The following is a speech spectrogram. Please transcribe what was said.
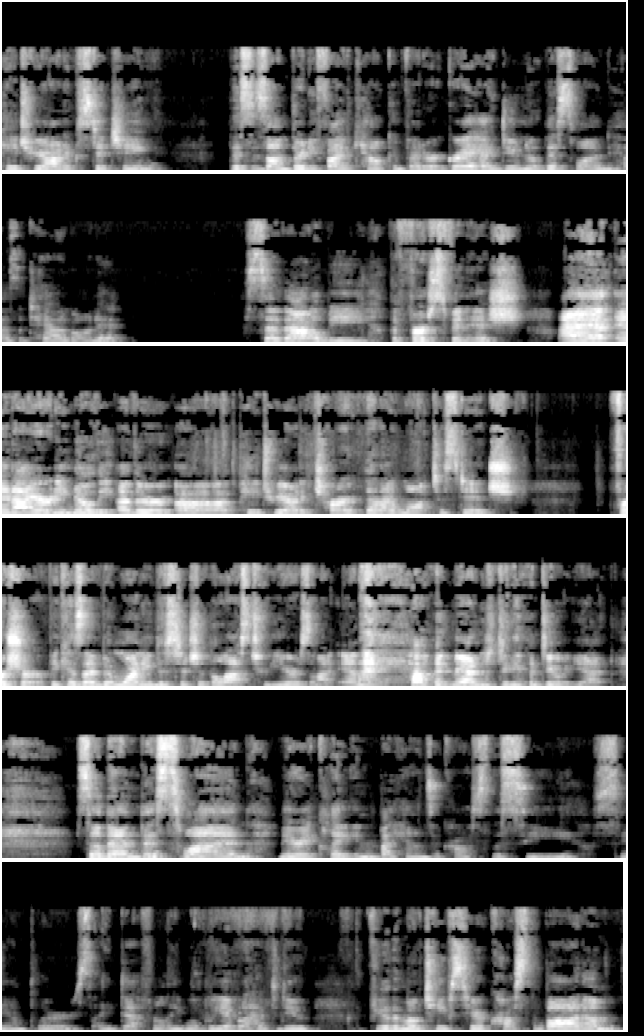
patriotic stitching. This is on 35 count Confederate gray. I do know this one it has a tag on it. So that'll be the first finish. I, and I already know the other uh, patriotic chart that I want to stitch for sure because I've been wanting to stitch it the last two years and I, and I haven't managed to get to it yet. So then this one, Mary Clayton by Hands Across the Sea samplers. I definitely will be able to have to do a few of the motifs here across the bottom.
